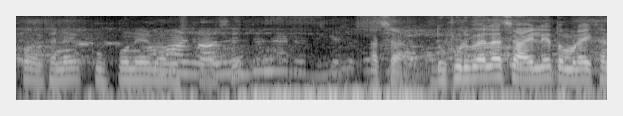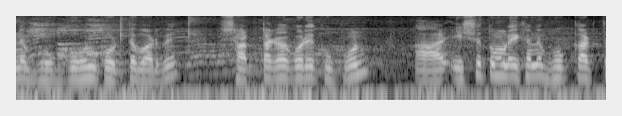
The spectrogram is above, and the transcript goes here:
দেখো এখানে কুপনের ব্যবস্থা আছে। আচ্ছা দুপুরবেলা চাইলে তোমরা এখানে ভোগ গ্রহণ করতে পারবে। ষাট টাকা করে কুপন। আর এসে তোমরা এখানে ভোগ কাটতে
